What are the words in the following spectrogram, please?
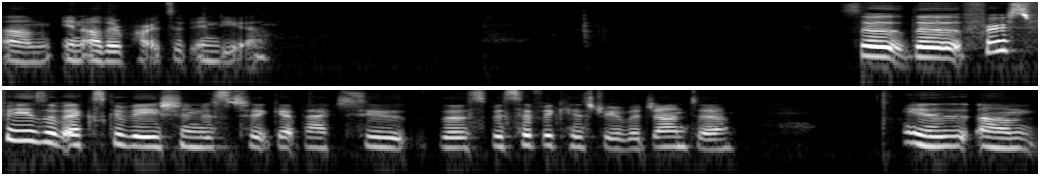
um, in other parts of India. So the first phase of excavation, just to get back to the specific history of Ajanta, is, um,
